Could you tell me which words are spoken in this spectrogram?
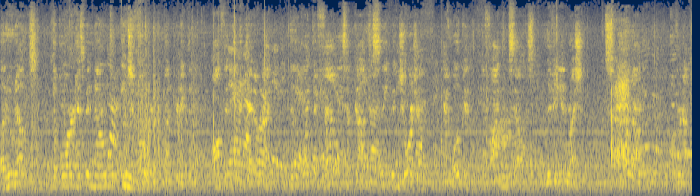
But who knows? The border has been known to inch hmm. forward unpredictably, often in the dead of night, to the point that families have gone to sleep in Georgia and woken to find themselves living in Russia. Swallowed up overnight.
